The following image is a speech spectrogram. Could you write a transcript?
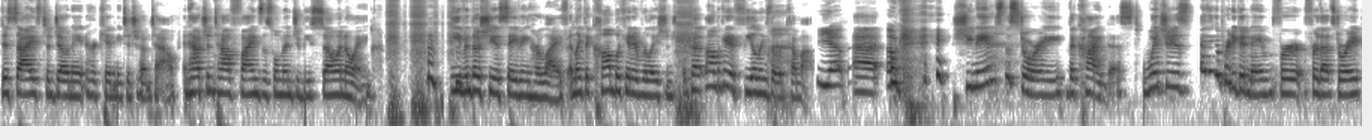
decides to donate her kidney to Chun Tao. And how Chun Tao finds this woman to be so annoying, even though she is saving her life, and like the complicated relationship, the complicated feelings that would come up. Yep. Uh, Okay. she names the story "The Kindest," which is, I think, a pretty good name for for that story.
